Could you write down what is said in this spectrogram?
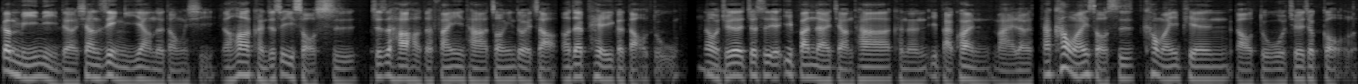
更迷你的像 Zin 一样的东西，然后可能就是一首诗，就是好好的翻译它，中英对照，然后再配一个导读。那我觉得就是一般来讲，他可能一百块买了，他看完一首诗，看完一篇导读，我觉得就够了。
